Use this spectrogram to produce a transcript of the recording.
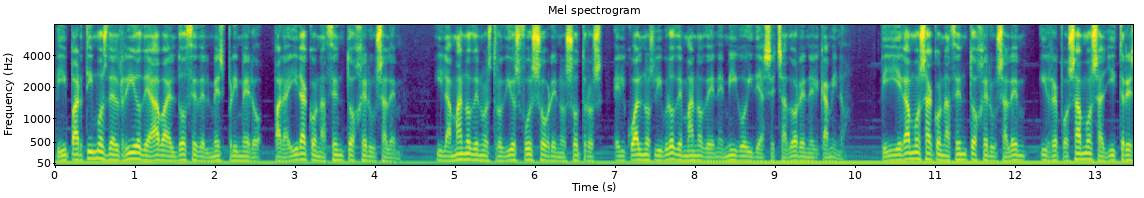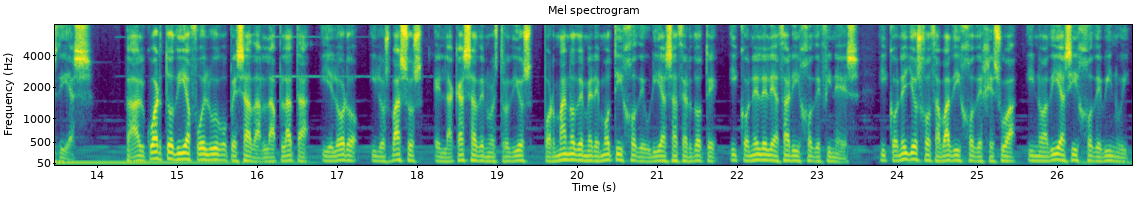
Y partimos del río de Aba el 12 del mes primero, para ir a con acento Jerusalén. Y la mano de nuestro Dios fue sobre nosotros, el cual nos libró de mano de enemigo y de asechador en el camino. Y llegamos a con acento Jerusalén, y reposamos allí tres días. Al cuarto día fue luego pesada la plata, y el oro, y los vasos, en la casa de nuestro Dios, por mano de Meremot hijo de Urías sacerdote, y con él Eleazar hijo de Finees, y con ellos Jozabad hijo de Jesúa, y Noadías hijo de Binui,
